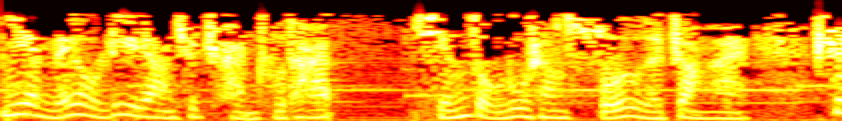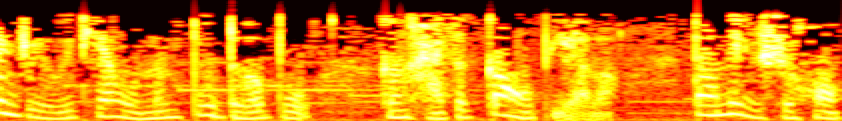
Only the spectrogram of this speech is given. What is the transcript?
你也没有力量去铲除他。行走路上所有的障碍，甚至有一天我们不得不跟孩子告别了。到那个时候，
